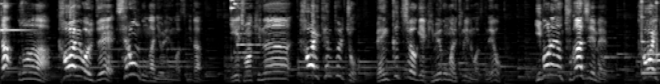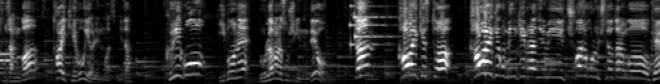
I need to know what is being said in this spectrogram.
자 우선 하나. 카와이 월드에 새로운 공간이 열리는 것 같습니다. 이게 정확히는 카와이 템플 쪽 맨 끝 지역에 비밀 공간이 뚫리는 것 같은데요. 이번에는 두 가지의 맵 카와이 도장과 카와이 계곡이 열리는 것 같습니다. 그리고 이번에 놀라만한 소식이 있는데요 짠! 카와이 퀘스트와 카와이 계곡 미니게임이라는 이름이 추가적으로 유치되었다는 거 오케이.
